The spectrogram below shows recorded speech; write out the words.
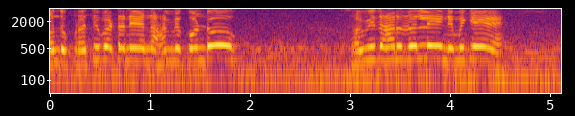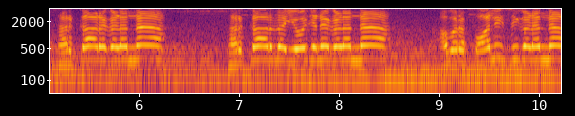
ಒಂದು ಪ್ರತಿಭಟನೆಯನ್ನು ಹಮ್ಮಿಕೊಂಡು ಸಂವಿಧಾನದಲ್ಲಿ ನಿಮಗೆ ಸರ್ಕಾರಗಳನ್ನು, ಸರ್ಕಾರದ ಯೋಜನೆಗಳನ್ನು, ಅವರ ಪಾಲಿಸಿಗಳನ್ನು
